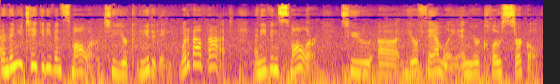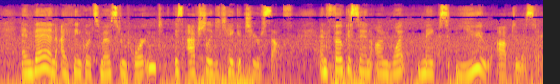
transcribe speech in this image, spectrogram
And then you take it even smaller to your community. What about that? And even smaller to uh, your family and your close circle. And then I think what's most important is actually to take it to yourself and focus in on what makes you optimistic.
